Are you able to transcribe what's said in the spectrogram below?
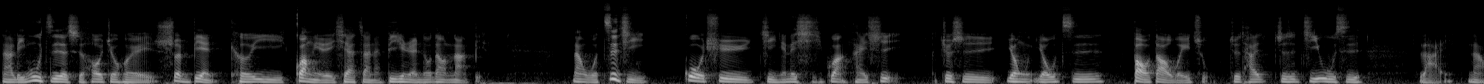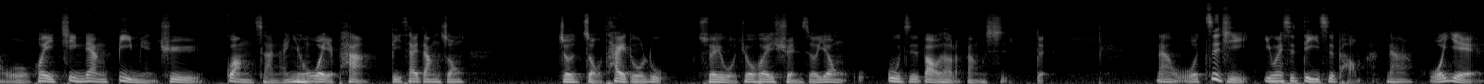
那领物资的时候，就会顺便刻意逛了一下展览，毕竟人都到那边。那我自己过去几年的习惯，还是就是用游资报道为主，就是他就是寄物资来。那我会尽量避免去逛展览，因为我也怕。比赛当中就走太多路，所以我就会选择用物资报道的方式。对，那我自己因为是第一次跑嘛，那我也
